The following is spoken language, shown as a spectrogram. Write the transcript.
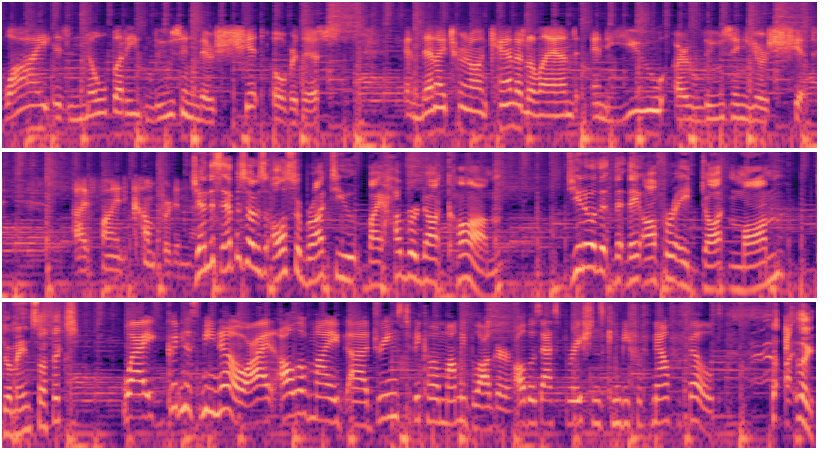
why is nobody losing their shit over this? And then I turn on Canadaland and you are losing your shit. I find comfort in that. Jen, this episode is also brought to you by Hover.com. Do you know that, that they offer a .mom domain suffix? Why, goodness me, no. I, all of my uh, dreams to become a mommy blogger, all those aspirations can be now fulfilled. Look,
